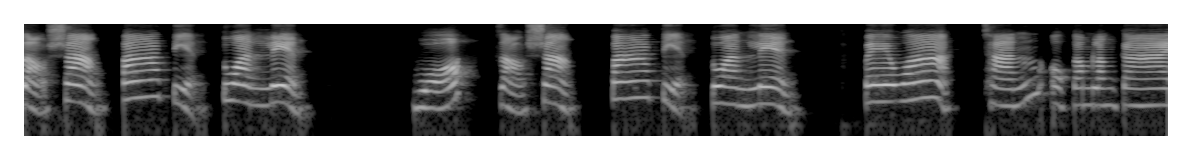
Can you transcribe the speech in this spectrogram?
早上八点锻炼 我早上 ป้าเตียนตวนเล่นแปลว่า ฉันออกกำลังกาย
